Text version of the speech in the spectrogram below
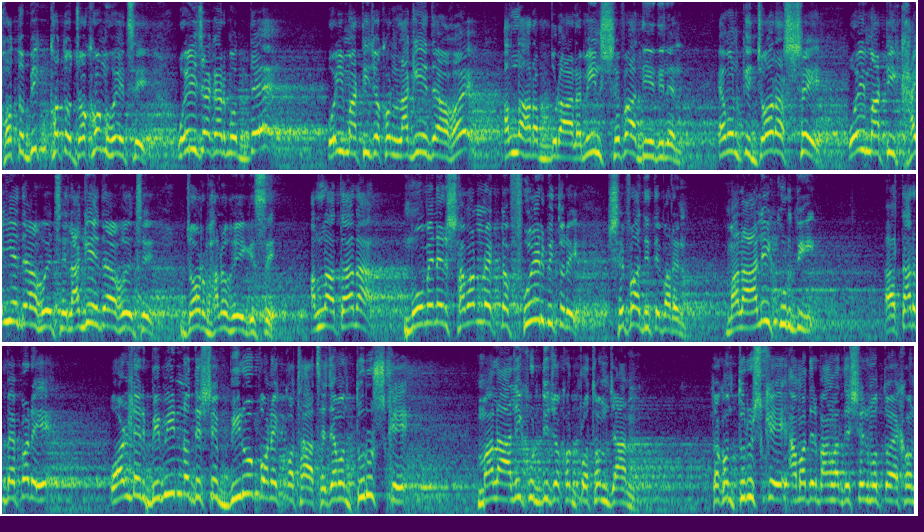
ক্ষত বিক্ষত জখম হয়েছে, ওই জায়গার মধ্যে ওই মাটি যখন লাগিয়ে দেওয়া হয়, আল্লাহ রাব্বুল আলমিন শেফা দিয়ে দিলেন। এমনকি জ্বর আসছে, ওই মাটি খাইয়ে দেওয়া হয়েছে, লাগিয়ে দেওয়া হয়েছে, জ্বর ভালো হয়ে গেছে। আল্লাহ তালা মোমেনের সামান্য একটা ফুয়ের ভিতরে শেফা দিতে পারেন। মালা আলী কুর্দি তার ব্যাপারে ওয়ার্ল্ডের বিভিন্ন দেশে বিরূপ অনেক কথা আছে। যেমন তুরস্কে, মালা আলী কুর্দি যখন প্রথম যান, তখন তুরস্কে আমাদের বাংলাদেশের মতো এখন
